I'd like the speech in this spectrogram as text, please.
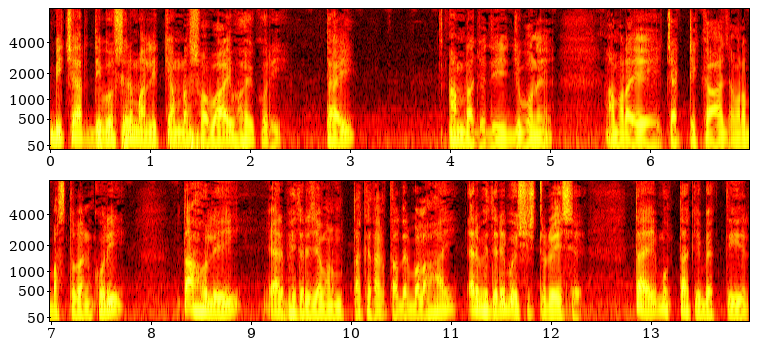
বিচার দিবসের মালিককে আমরা সবাই ভয় করি। তাই আমরা যদি জীবনে আমরা এই চারটি কাজ আমরা বাস্তবায়ন করি, তাহলেই এর ভিতরে যেমন মুত্তাকে তাদের বলা হয়, এর ভিতরে বৈশিষ্ট্য রয়েছে। তাই মুত্তাকি ব্যক্তির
